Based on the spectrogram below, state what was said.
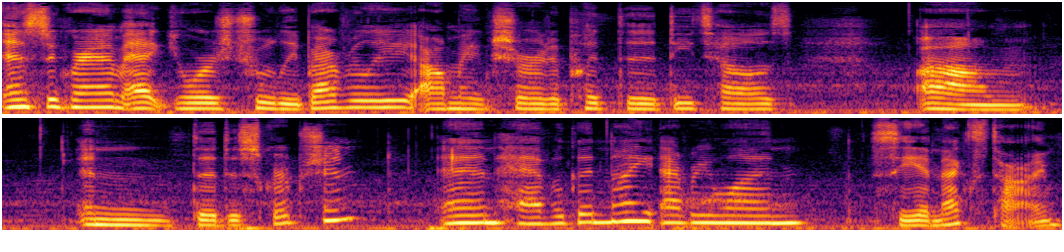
Instagram at yours truly Beverly. I'll make sure to put the details um, in the description. And have a good night, everyone. See you next time.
